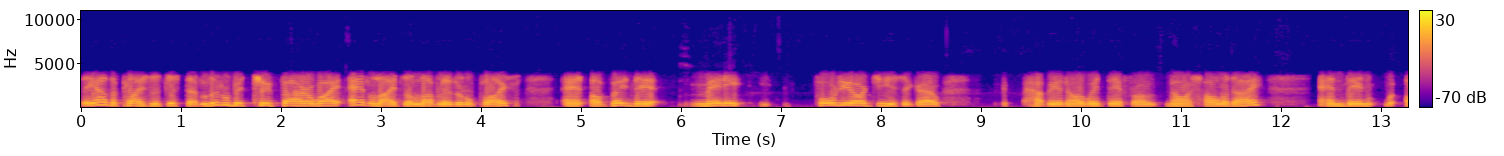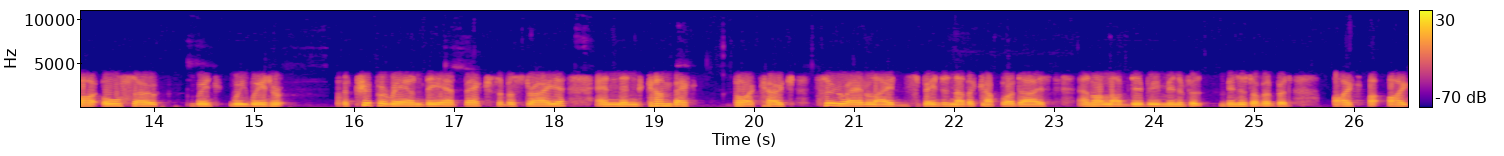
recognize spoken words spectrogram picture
The other place is just a little bit too far away. Adelaide's a lovely little place, and I've been there many, 40 odd years ago. Hubby and I went there for a nice holiday, and then I also went. We went a, a trip around the outbacks of Australia, and then come back by coach through Adelaide and spent another couple of days, and I loved every minute of it. Minute of it. But I, I,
